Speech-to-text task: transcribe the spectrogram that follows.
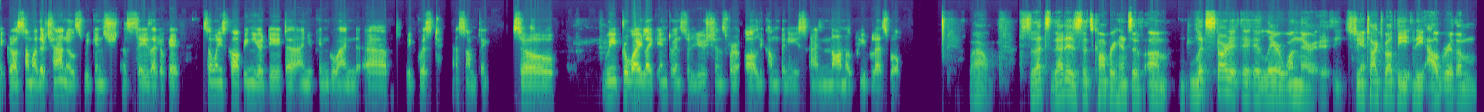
across some other channels we can sh- say that okay someone is copying your data and you can go and uh, request uh, something. So we provide like end-to-end solutions for all the companies and normal people as well wow. So that's that is that's comprehensive. Um let's start at, at layer one there. So you yeah. talked about the the algorithm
